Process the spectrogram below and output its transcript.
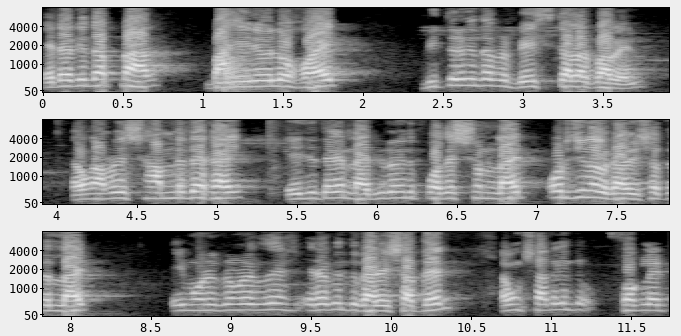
এটা কিন্তু আপনার বাহিরে হলো হোয়াইট ভিতরে কিন্তু আপনার বেস কালার পাবেন। এবং আমরা সামনে দেখাই, এই যে দেখেন লাইটগুলো কিন্তু পজেশন লাইট অরিজিনাল গাড়ির সাথে লাইট এই মনোগ্রাম এটা কিন্তু গাড়ির সাথে এবং সাথে কিন্তু ফগ লাইট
